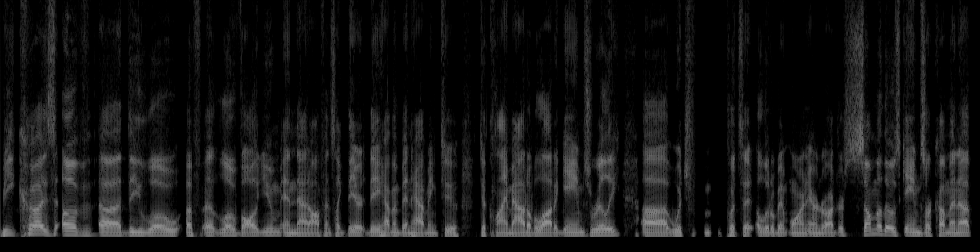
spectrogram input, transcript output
because of uh, the low of uh, low volume in that offense. Like they they haven't been having to to climb out of a lot of games really, uh, which puts it a little bit more on Aaron Rodgers. Some of those games are coming up.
